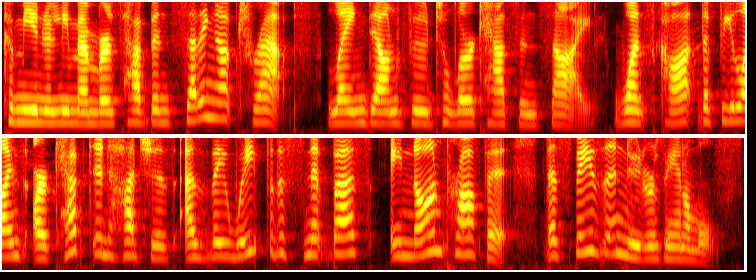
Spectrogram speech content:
Community members have been setting up traps, laying down food to lure cats inside. Once caught, the felines are kept in hutches as they wait for the Snip Bus, a nonprofit that spays and neuters animals.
